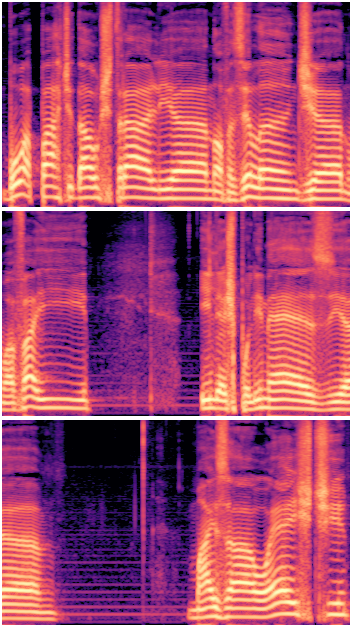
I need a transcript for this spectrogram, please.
boa parte da Austrália, Nova Zelândia, no Havaí, Ilhas Polinésia, mais a oeste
